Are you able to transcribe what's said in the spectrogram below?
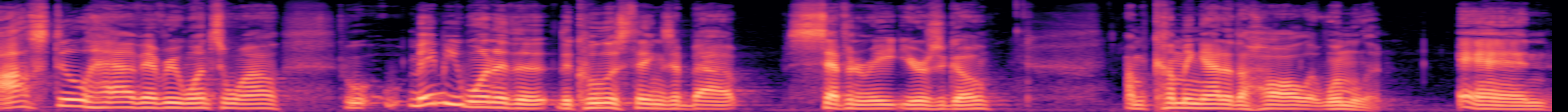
I'll still have every once in a while. Maybe one of the, the coolest things about seven or eight years ago, I'm coming out of the hall at Wimbledon, and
